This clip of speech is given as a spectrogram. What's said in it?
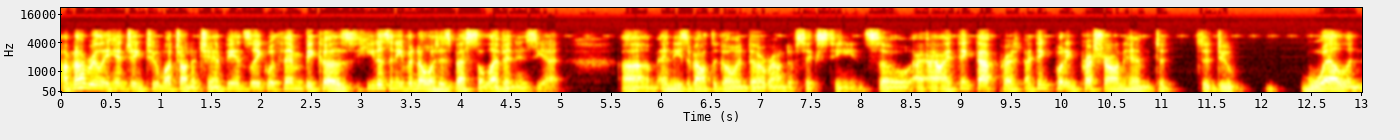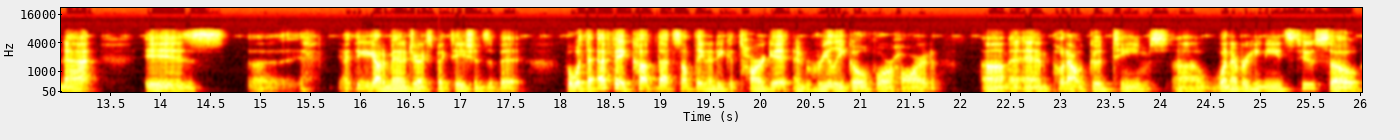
I'm not really hinging too much on a Champions League with him because he doesn't even know what his best 11 is yet. Um, and he's about to go into a round of 16. So I, I think that I think putting pressure on him to to do well in that is uh, I think you got to manage your expectations a bit. But with the FA Cup, that's something that he could target and really go for hard um, and, and, put out good teams uh, whenever he needs to. So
